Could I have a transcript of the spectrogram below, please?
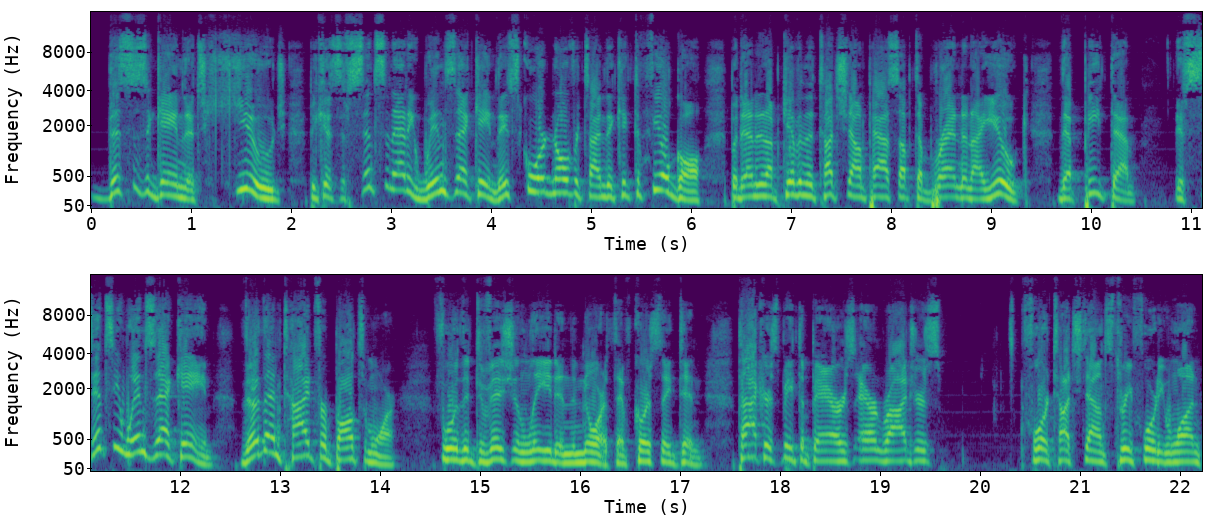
this is a game that's huge because if Cincinnati wins that game, they scored in overtime, they kicked a field goal, but ended up giving the touchdown pass up to Brandon Aiyuk that beat them. If Cincy wins that game, they're then tied for Baltimore for the division lead in the North. Of course, they didn't. Packers beat the Bears. Aaron Rodgers, four touchdowns, 341.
